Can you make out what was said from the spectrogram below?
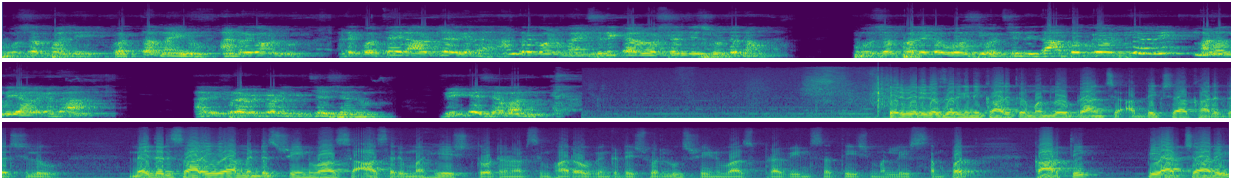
పూసపల్లి కొత్త మైను అండర్ గ్రౌండ్ అంటే కొత్త రావట్లేదు కదా. అండర్ గ్రౌండ్ మైన్స్ కన్వర్షన్ తీసుకుంటున్నాం. పూసపల్లిలో ఓసి వచ్చింది. దాపకు మనం తీయాలి కదా? అది ప్రైవేట్ వాళ్ళకి ఇచ్చేసాను బీకే సెవెన్ వేరువేరుగా జరిగిన కార్యక్రమంలో బ్రాంచ్ అధ్యక్ష కార్యదర్శులు మేదరి సారయ్య మెండ శ్రీనివాస్ ఆసరి మహేష్ తోట నరసింహారావు వెంకటేశ్వర్లు శ్రీనివాస్ ప్రవీణ్ సతీష్ మల్లేష్ సంపత్ కార్తీక్ పిఆర్చారి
